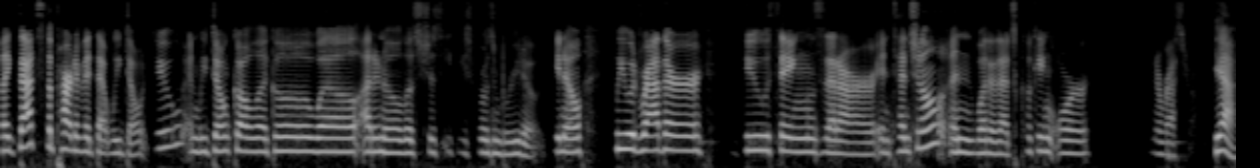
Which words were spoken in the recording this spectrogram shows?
Like that's the part of it that we don't do. And we don't go like, oh, well, I don't know, let's just eat these frozen burritos. You know, we would rather do things that are intentional and whether that's cooking or in a restaurant. Yeah.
